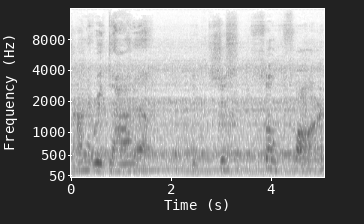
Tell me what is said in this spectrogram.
trying to reach the hideout. It's just so far.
